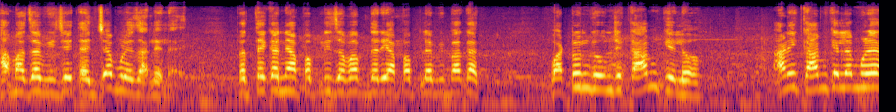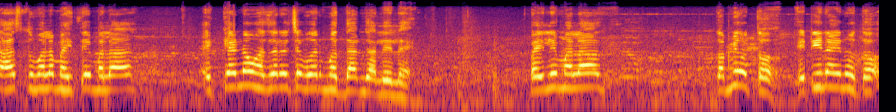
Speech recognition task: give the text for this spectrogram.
हा माझा विजय त्यांच्यामुळे झालेला आहे. प्रत्येकाने आपापली जबाबदारी आपापल्या विभागात वाटून घेऊन जे काम केलं आणि काम केल्यामुळे आज तुम्हाला माहिती आहे मला एक्क्याण्णव हजाराच्या वर मतदान झालेलं आहे. पहिले मला कमी होतं एटी नाईन होतं.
